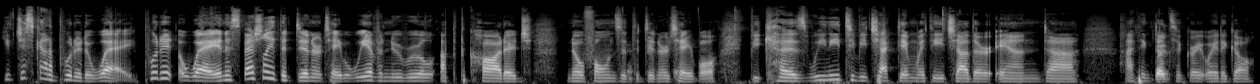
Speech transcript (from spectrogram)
you've just got to put it away. Put it away, and especially at the dinner table. We have a new rule up at the cottage: no phones at the dinner table because we need to be checked in with each other. And uh, I think that's a great way to go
